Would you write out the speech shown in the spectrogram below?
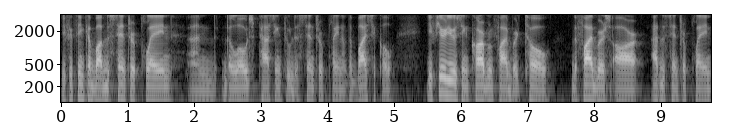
if you think about the center plane and the loads passing through the center plane of the bicycle, if you're using carbon fiber tow, the fibers are at the center plane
